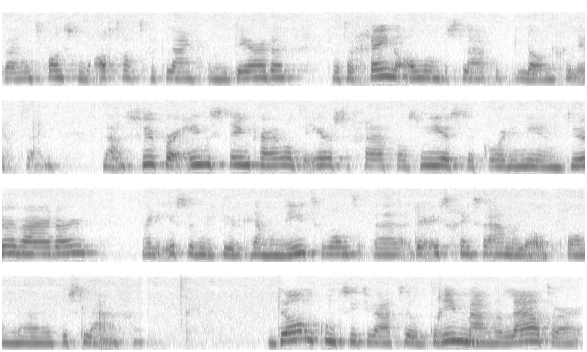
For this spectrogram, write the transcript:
bij ontvangst van de afdrachtverklaring van de derde, dat er geen andere beslagen op het loon gelegd zijn. Nou, super instinker, want de eerste vraag was wie is de coördinerend deurwaarder? Maar die is er natuurlijk helemaal niet, want er is geen samenloop van beslagen. Dan komt de situatie dat drie maanden later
